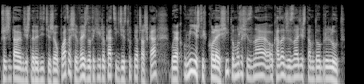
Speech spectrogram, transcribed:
przeczytałem gdzieś na reddicie, że opłaca się wejść do takich lokacji, gdzie jest trupia czaszka, bo jak ominiesz tych kolesi, to może się okazać, że znajdziesz tam dobry lód.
